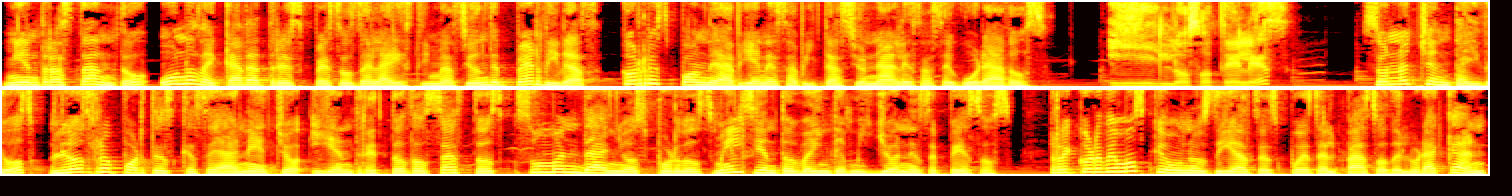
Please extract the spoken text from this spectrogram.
Mientras tanto, uno de cada tres pesos de la estimación de pérdidas corresponde a bienes habitacionales asegurados. ¿Y los hoteles? Son 82 los reportes que se han hecho y entre todos estos suman daños por 2.120 millones de pesos. Recordemos que unos días después del paso del huracán,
